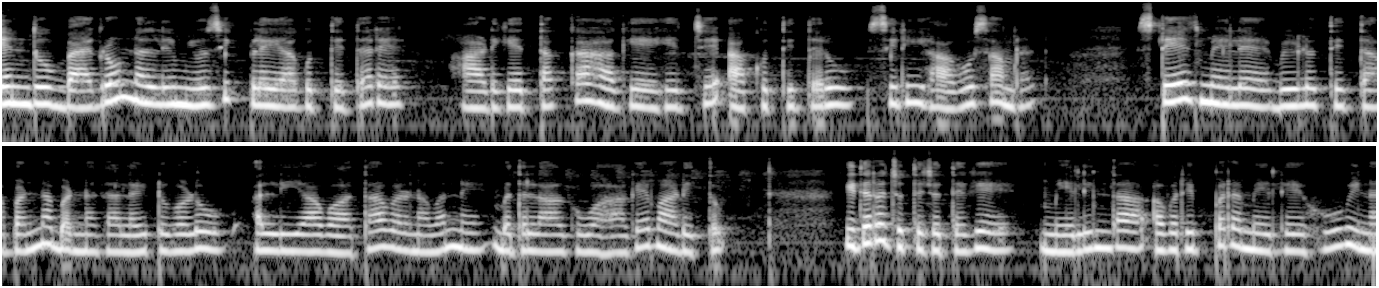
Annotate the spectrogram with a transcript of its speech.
ಎಂದು ಬ್ಯಾಕ್ಗ್ರೌಂಡ್ನಲ್ಲಿ ಮ್ಯೂಸಿಕ್ ಪ್ಲೇ ಆಗುತ್ತಿದ್ದರೆ ಹಾಡಿಗೆ ತಕ್ಕ ಹಾಗೆ ಹೆಜ್ಜೆ ಹಾಕುತ್ತಿದ್ದರು ಸಿರಿ ಹಾಗೂ ಸಾಮ್ರಾಟ್. ಸ್ಟೇಜ್ ಮೇಲೆ ಬೀಳುತ್ತಿದ್ದ ಬಣ್ಣ ಬಣ್ಣದ ಲೈಟುಗಳು ಅಲ್ಲಿಯ ವಾತಾವರಣವನ್ನೇ ಬದಲಾಗುವ ಹಾಗೆ ಮಾಡಿತ್ತು. ಇದರ ಜೊತೆ ಜೊತೆಗೆ ಮೇಲಿಂದ ಅವರಿಬ್ಬರ ಮೇಲೆ ಹೂವಿನ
